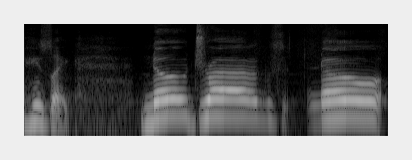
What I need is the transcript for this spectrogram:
he's like, no drugs, no,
